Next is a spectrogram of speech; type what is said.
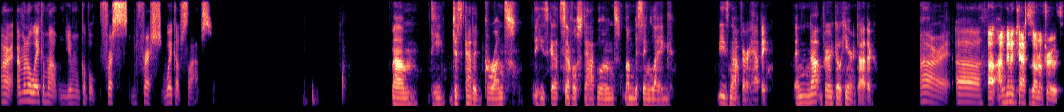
All right, I'm gonna wake him up and give him a couple fresh, fresh wake up slaps. Um, he just kind of grunts. He's got several stab wounds, a missing leg. He's not very happy, and not very coherent either. All right. Uh. Uh, I'm gonna cast Zone of Truth.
